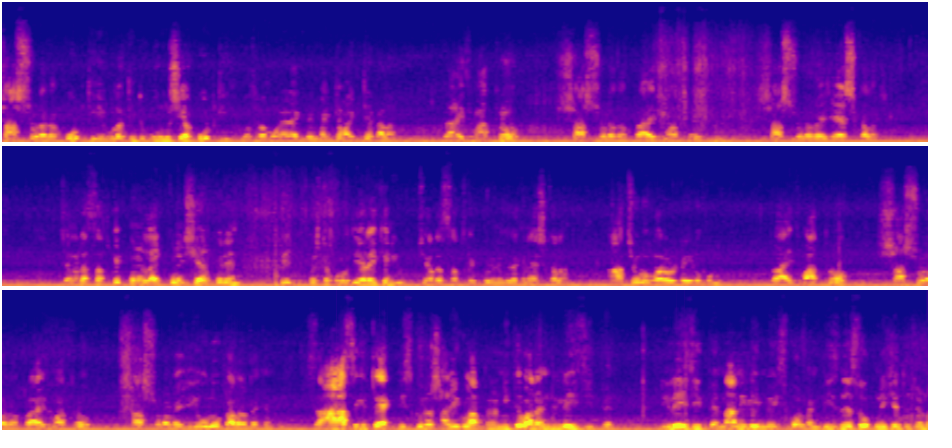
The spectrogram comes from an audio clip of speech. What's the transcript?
সাতশো টাকা। কোটকি, এগুলো কিন্তু উরুশিয়া কোটকি। কথাটা মনে রাখবেন, মাইটটা মাইটটা কালার। প্রাইস মাত্র সাতশো টাকা। প্রাইস মাত্র সাতশো টাকা। এই যে অ্যাশ কালার চ্যানেলটা সাবস্ক্রাইব করেন লাইক করেন শেয়ার করেন। ফেসবুক পেজটা ফলো দিয়ে রাখেন ইউটিউব চ্যানেলটা সাবস্ক্রাইব করেন। এই যে দেখেন অ্যাশ কালার আচল ওভারঅলটা এরকম। প্রাইস মাত্র সাতশো টাকা। প্রাইস মাত্র সাতশো টাকা। ইউলো কালার দেখেন। যা আছে কিন্তু এক পিস করে। শাড়িগুলো আপনারা নিতে পারেন, নিলেই জিতবেন। নিলেই জিতবেন। না নিলেই মিস করবেন। বিজনেস হোক, নিজেদের জন্য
